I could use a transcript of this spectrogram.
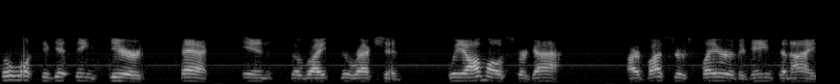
We'll look to get things geared back in the right direction. We almost forgot our Busters player of the game tonight,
